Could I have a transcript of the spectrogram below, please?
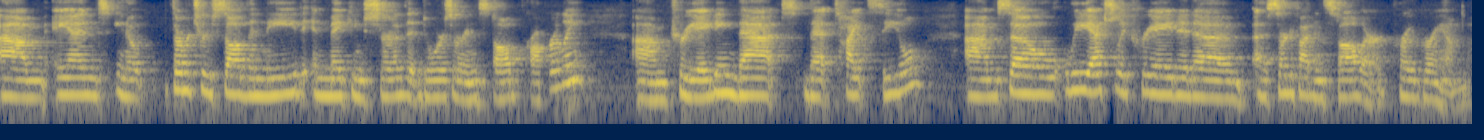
Um, and, you know, Therma-Tru saw the need in making sure that doors are installed properly, um, creating that, that tight seal. Um, so we actually created a, a certified installer program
